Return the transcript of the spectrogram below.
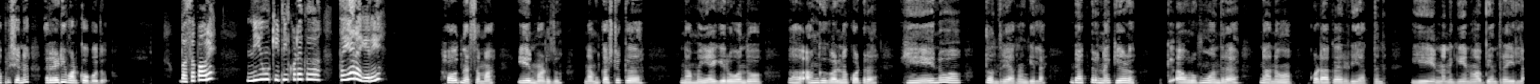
ಆಪ್ರೇಷನ್ನ ರೆಡಿ ಮಾಡ್ಕೋಬಹುದು ಬಸಪ್ಪ ಅವರೇ ನೀವು ಕಿಡ್ನಿ ಕೊಡಕ್ಕೆ ತಯಾರಾಗಿರಿ. ಹೌದು ನರ್ಸಮ್ಮ ಏನು ಮಾಡೋದು? ನಮ್ಮ ಕಷ್ಟಕ್ಕೆ ನಮ್ಮ ಮೈಯಾಗಿರೋ ಒಂದು ಅಂಗಗಳನ್ನ ಕೊಟ್ರೆ ಏನೋ ತೊಂದರೆ ಆಗಂಗಿಲ್ಲ. ಡಾಕ್ಟ್ರನ್ನ ಕೇಳು. ಅವರು ಹ್ಞೂ ಅಂದ್ರೆ ನಾನು ಕೊಡಾಕ ರೆಡಿ ಆಗ್ತಾನೆ. ಈ ನನಗೇನು ಅಭ್ಯಂತರ ಇಲ್ಲ.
